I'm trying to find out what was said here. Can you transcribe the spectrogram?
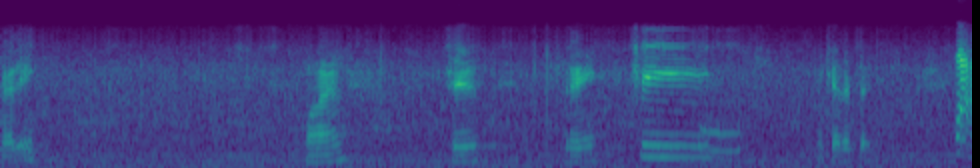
Ready? One, two, three, cheese. Okay, that's it. Yeah.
